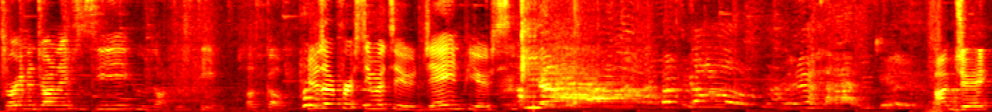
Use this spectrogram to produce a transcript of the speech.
So we're gonna draw names to see who's on whose team. So let's go. Here's our first team of two, Jay and Pierce. Yeah, let's go. I'm Jay.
